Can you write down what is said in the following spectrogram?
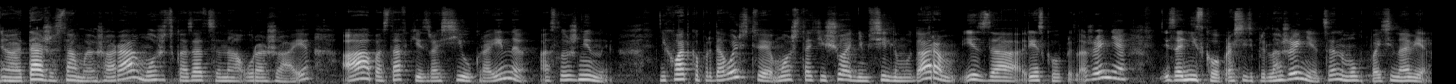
Э, та же самая жара может сказаться на урожае, а поставки из России и Украины осложнены. Нехватка продовольствия может стать еще одним сильным ударом из-за резкого предложения, из-за низкого, простите, предложения цены могут пойти наверх.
